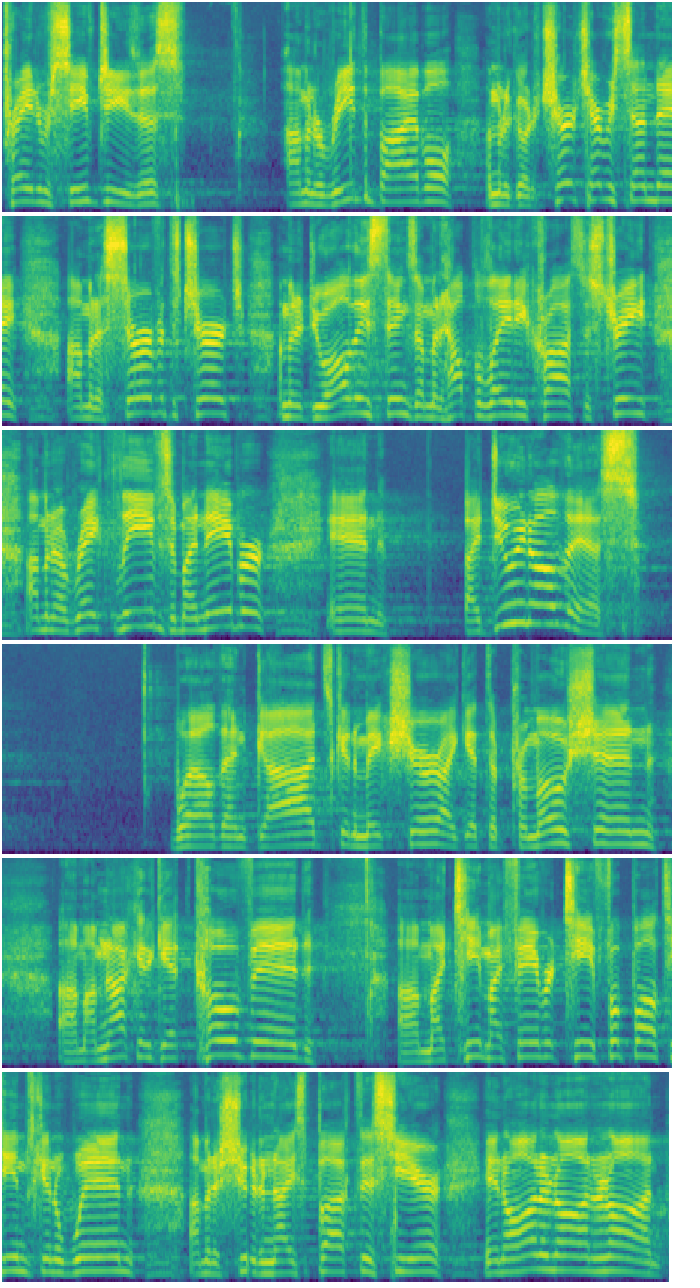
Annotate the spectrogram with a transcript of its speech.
pray to receive Jesus. I'm going to read the Bible. I'm going to go to church every Sunday. I'm going to serve at the church. I'm going to do all these things. I'm going to help a lady cross the street. I'm going to rake leaves of my neighbor. And by doing all this, well, then God's going to make sure I get the promotion. Um, I'm not going to get COVID. Um, my team, my favorite team, football team's going to win. I'm going to shoot a nice buck this year, and on and on and on.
